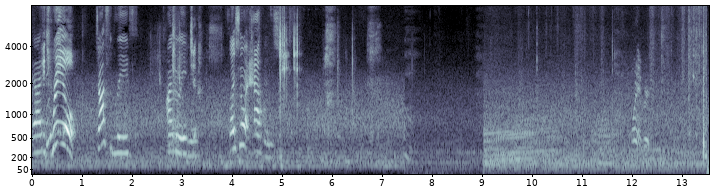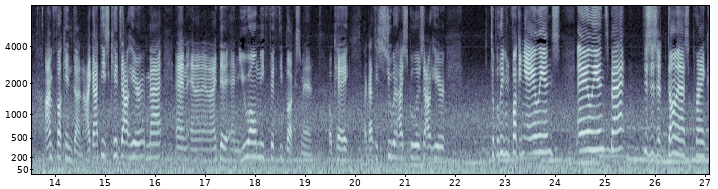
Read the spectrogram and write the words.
Yeah. I It's think real. Josh would leave. I'm leaving. Let us know what happens. Whatever. I'm fucking done. I got these kids out here, Matt, and, and, and I did it. And you owe me 50 bucks, man. Okay? I got these stupid high schoolers out here to believe in fucking aliens. Aliens, Matt. This is a dumbass prank.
